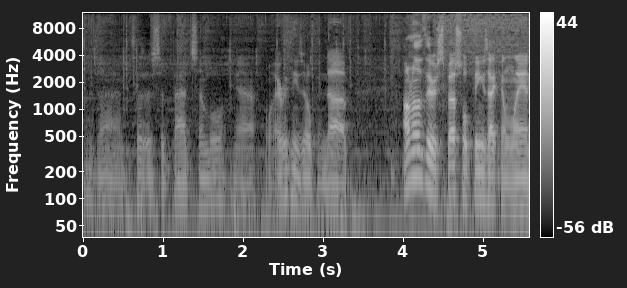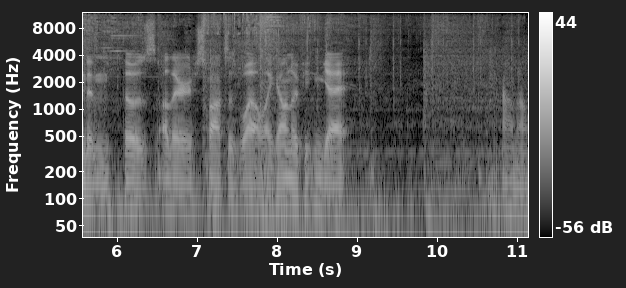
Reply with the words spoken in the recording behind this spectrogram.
What is that? Is that just a bad symbol? Yeah, well, everything's opened up. I don't know if there's special things I can land in those other spots as well. Like, I don't know if you can get... I don't know.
